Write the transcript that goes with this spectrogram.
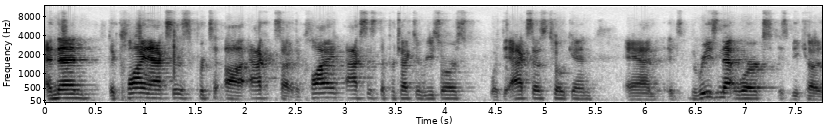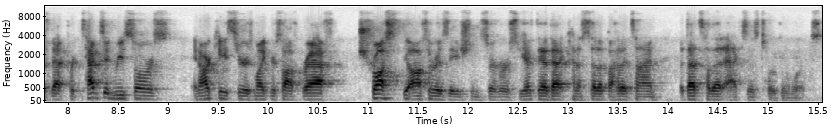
And then the client access, uh, sorry, the client access the protected resource with the access token. And it's the reason that works is because that protected resource, in our case here is Microsoft Graph, trust the authorization server. So you have to have that kind of set up ahead of time, but that's how that access token works.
